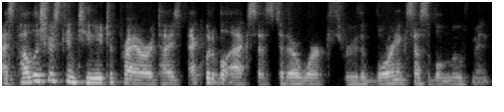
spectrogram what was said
As publishers continue to prioritize equitable access to their work through the Born Accessible movement,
